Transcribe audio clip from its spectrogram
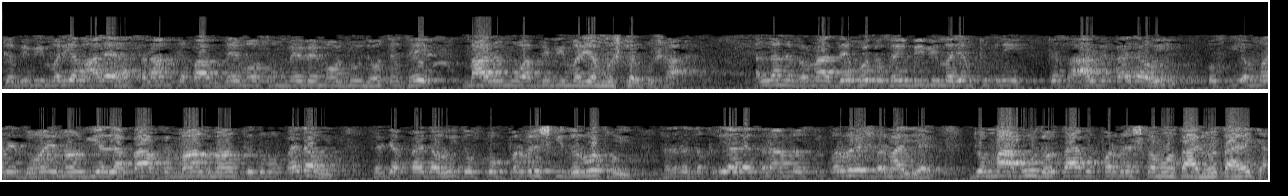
کہ بی بی مریم علیہ السلام کے پاس بے موسم میوے موجود ہوتے تھے، معلوم ہوا بی بی مریم مشکل کشا ہے۔ اللہ نے فرمایا، دیکھو تو صحیح بی بی مریم کتنی، کس حال میں پیدا ہوئی؟ اس کی اما نے دعائیں مانگی، اللہ پاک سے مانگ مانگ کے تو وہ پیدا ہوئی۔ پھر جب پیدا ہوئی تو اس کو پرورش کی ضرورت ہوئی۔ حضرت ذکری علیہ السلام نے اس کی پرورش فرمائی ہے۔ جو معبود ہوتا ہے، وہ پرورش کا محتاج ہوتا ہے کیا؟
